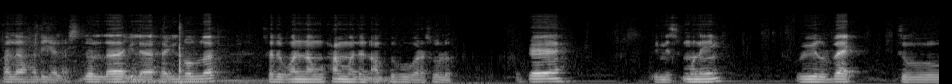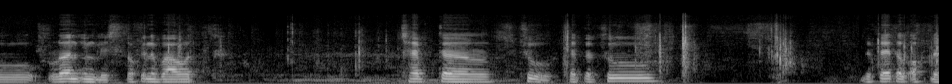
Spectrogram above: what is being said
fala hadiyalah. Asyhadu la ilaha illallah asyhadu anna Muhammadan abduhu wa rasuluh. Okay, in this morning we will back to learn English talking about chapter 2 chapter 2 the title of the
